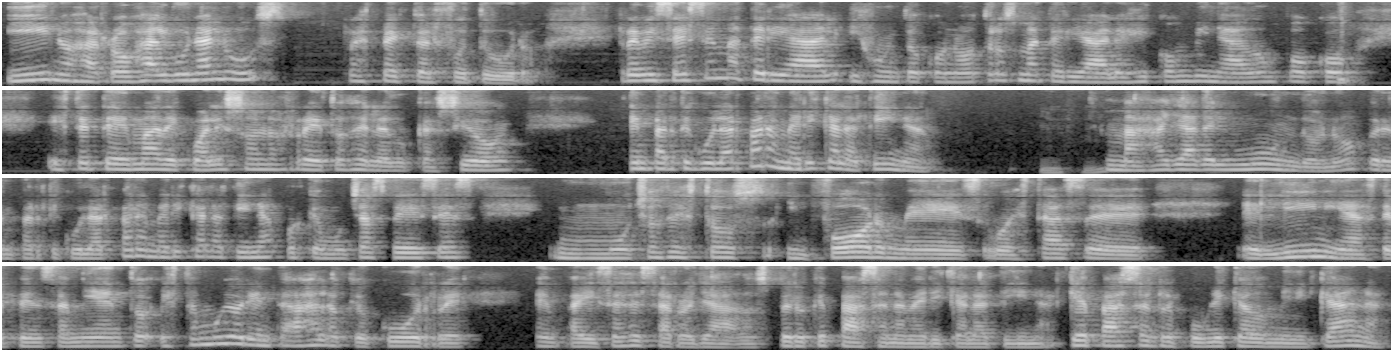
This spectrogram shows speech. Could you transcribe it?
y nos arroja alguna luz respecto al futuro. Revisé ese material y junto con otros materiales he combinado un poco este tema de cuáles son los retos de la educación, en particular para América Latina, más allá del mundo, ¿no? Pero en particular para América Latina, porque muchas veces muchos de estos informes o estas eh, eh, líneas de pensamiento están muy orientadas a lo que ocurre en países desarrollados, pero ¿qué pasa en América Latina? ¿Qué pasa en República Dominicana?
